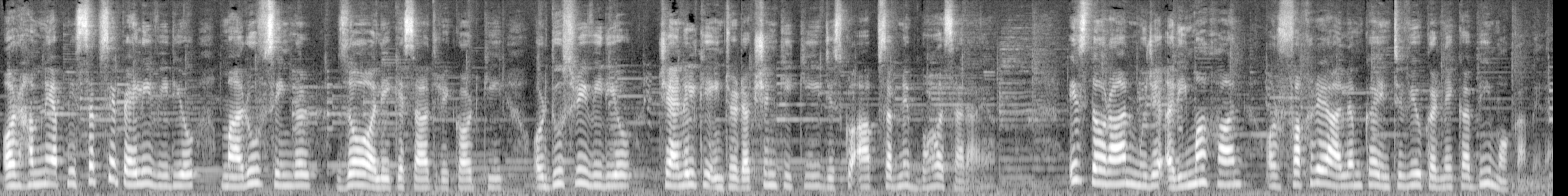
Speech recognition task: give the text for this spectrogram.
اور ہم نے اپنی سب سے پہلی ویڈیو معروف سنگر زو علی کے ساتھ ریکارڈ کی اور دوسری ویڈیو چینل کی انٹروڈکشن کی کی، جس کو آپ سب نے بہت سراہا اس دوران مجھے علیمہ خان اور فخر عالم کا انٹرویو کرنے کا بھی موقع ملا۔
